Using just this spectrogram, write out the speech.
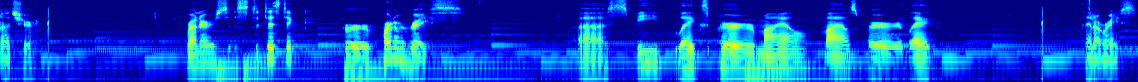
Not sure. Runner's statistic for part of a race. Uh, speed, legs per mile, miles per leg. I don't race.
